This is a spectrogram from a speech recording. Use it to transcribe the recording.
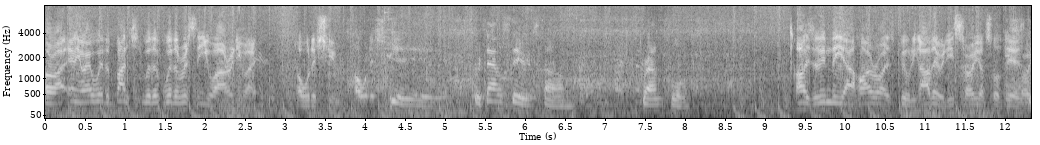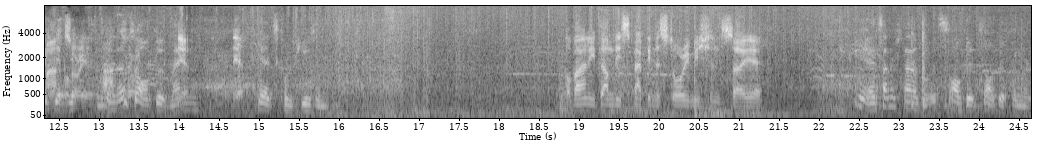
Alright, anyway, with a bunch, with a, with the rest of you are anyway. I would assume. I would assume. Yeah, yeah, yeah, yeah. We're downstairs, um, ground floor. Oh, is it in the uh, high-rise building? Oh, there it is. Sorry, I saw there's the Yeah, mark. yeah, Sorry. yeah, that's all good, man. Yeah. Yeah. Yeah, it's confusing. I've only done this map in the story mission, so yeah. Yeah, it's understandable. It's all good. It's all good from her.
